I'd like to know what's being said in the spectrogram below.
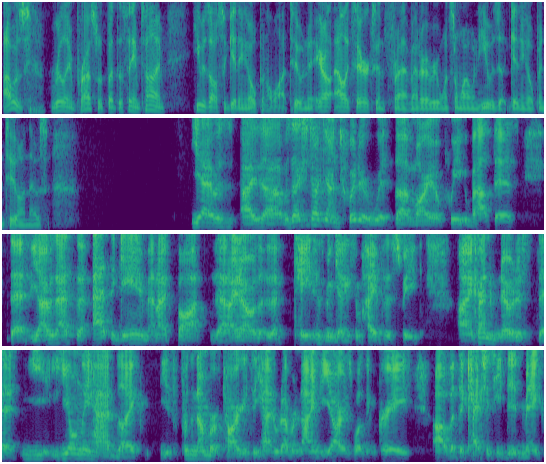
I was really impressed with, but at the same time, he was also getting open a lot too. And Alex Erickson, for that matter, every once in a while when he was getting open too on those. Yeah, it was. I uh, was actually talking on Twitter with uh, Mario Puig about this. That yeah, I was at the at the game and I thought that I know that, that Tate has been getting some hype this week, I kind of noticed that he only had like for the number of targets he had, whatever ninety yards wasn't great, uh, but the catches he did make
